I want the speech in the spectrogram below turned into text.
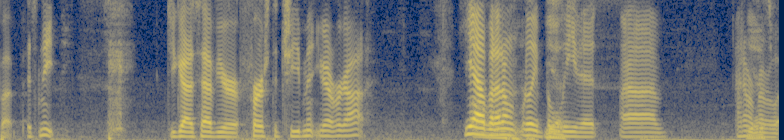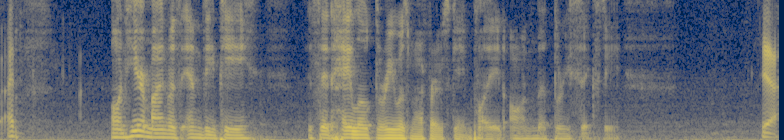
but it's neat. Do you guys have your first achievement you ever got? Yeah, but I don't Um, really yes. believe it. Uh, I don't Yes. remember. What, I, On here, mine was MVP. It said Halo Three was my first game played on the 360. Yeah,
